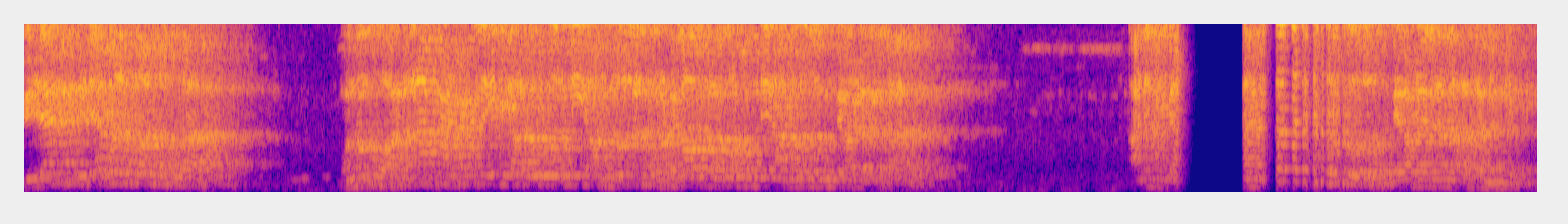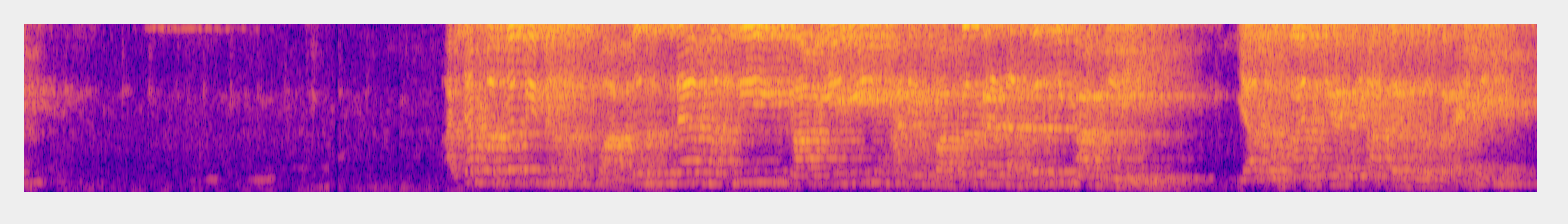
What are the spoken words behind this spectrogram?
पिढ्या पिढ्या बर्बाद होतात. म्हणून वारणा काढायचं हे दारूबंदी आंदोलन वडगाव दारूबंदी आंदोलन त्यावेळेला झालं. आणि त्यावेळेला दादानी केले. अशा पद्धतीनं स्वातंत्र्यामधली कामगिरी आणि स्वातंत्र्यानंतरची कामगिरी या लोकांची अशी आदर्शवत राहिलेली आहे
